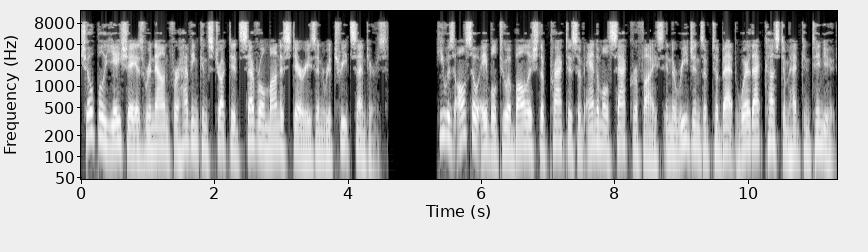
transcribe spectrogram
Chopal Yeshe is renowned for having constructed several monasteries and retreat centers. He was also able to abolish the practice of animal sacrifice in the regions of Tibet where that custom had continued.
